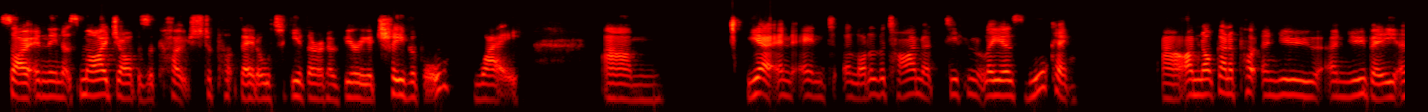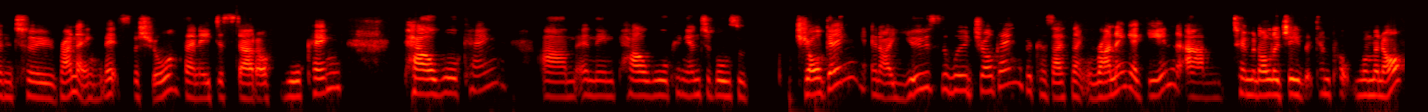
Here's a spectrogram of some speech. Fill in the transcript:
So, and then it's my job as a coach to put that all together in a very achievable way. Um, yeah, and and a lot of the time it definitely is walking. Uh, I'm not going to put a new a newbie into running. That's for sure. They need to start off walking, power walking, um, and then power walking intervals of jogging. And I use the word jogging because I think running again um, terminology that can put women off.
